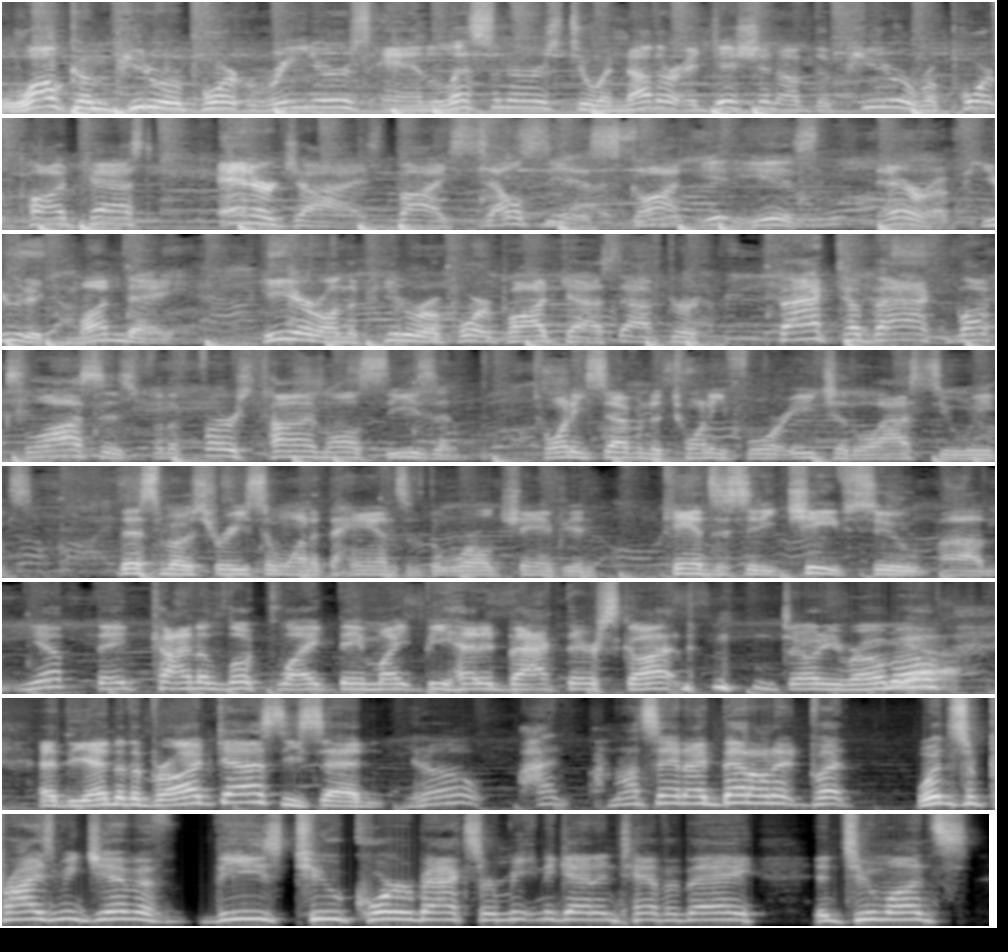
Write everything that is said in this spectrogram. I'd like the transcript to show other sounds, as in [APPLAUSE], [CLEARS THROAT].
Welcome, Pewter Report readers and listeners, to another edition of the Pewter Report podcast, energized by Celsius. Scott, it is Therapeutic Monday here on the Pewter Report podcast after back to back Bucks losses for the first time all season 27 to 24 each of the last two weeks. This most recent one at the hands of the world champion Kansas City Chiefs, who, um, yep, they kind of looked like they might be headed back there, Scott. [LAUGHS] Tony Romo. Yeah at the end of the broadcast, he said, You know, I, am not saying I'd bet on it, but wouldn't surprise me, Jim, if these two quarterbacks are meeting again in Tampa Bay in two months.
